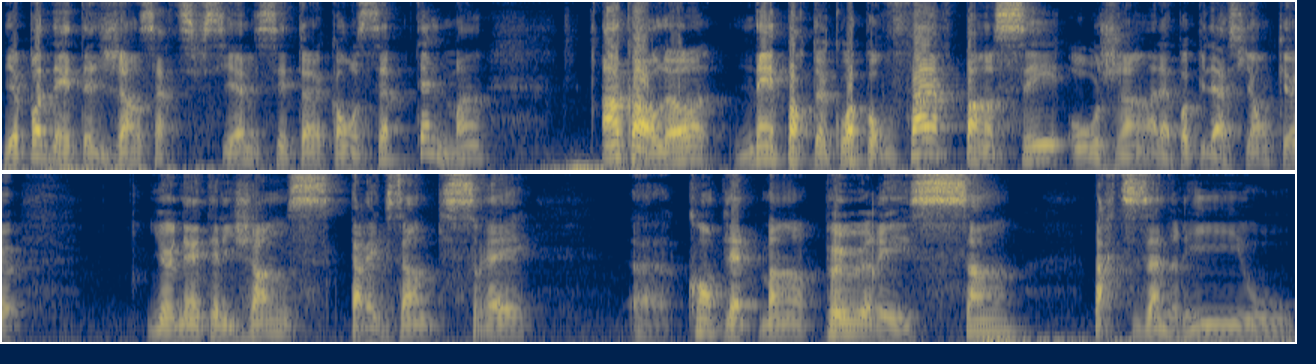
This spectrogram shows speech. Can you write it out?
Il n'y a pas d'intelligence artificielle, c'est un concept tellement, encore là, n'importe quoi, pour vous faire penser aux gens, à la population, qu'il y a une intelligence, par exemple, qui serait euh, complètement pure et sans partisanerie ou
